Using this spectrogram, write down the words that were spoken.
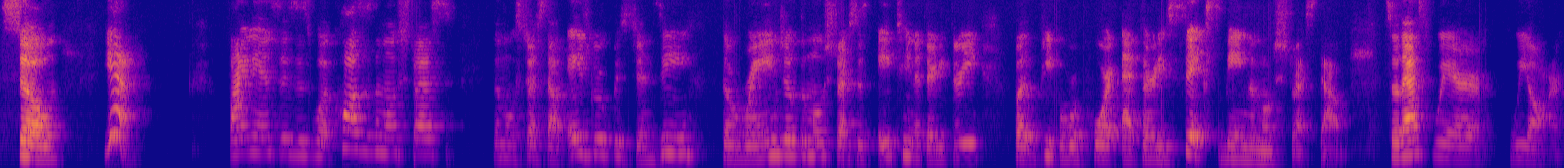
So, yeah, finances is what causes the most stress. The most stressed out age group is Gen Z. The range of the most stress is 18 to 33, but people report at 36 being the most stressed out. So that's where we are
